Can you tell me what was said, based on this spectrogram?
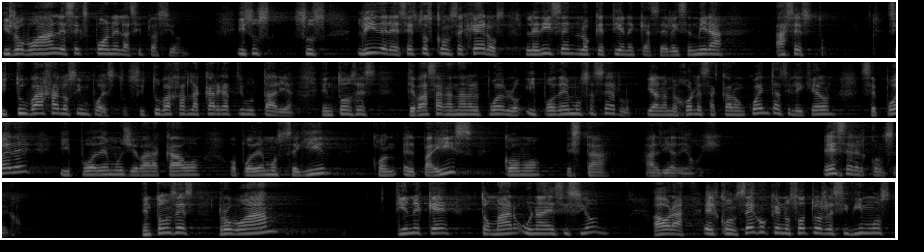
Y Roboam les expone la situación. Y sus, sus líderes, estos consejeros, le dicen lo que tiene que hacer. Le dicen, mira, haz esto. Si tú bajas los impuestos, si tú bajas la carga tributaria, entonces te vas a ganar al pueblo y podemos hacerlo. Y a lo mejor le sacaron cuentas y le dijeron, se puede y podemos llevar a cabo o podemos seguir con el país como está al día de hoy. Ese era el consejo. Entonces, Roboam tiene que tomar una decisión. Ahora, el consejo que nosotros recibimos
